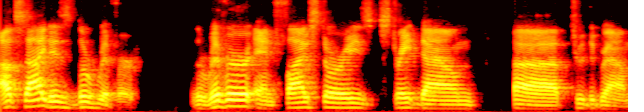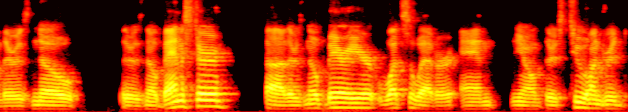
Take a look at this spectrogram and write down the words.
outside is the river. The river and five stories straight down uh, to the ground. There is no there is no banister. Uh, there's no barrier whatsoever, and you know there's 200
